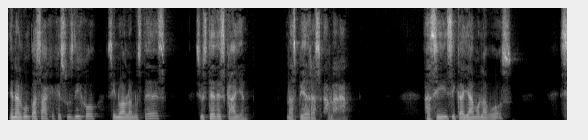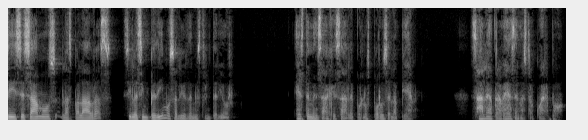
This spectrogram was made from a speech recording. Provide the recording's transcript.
En algún pasaje Jesús dijo, si no hablan ustedes, si ustedes callan, las piedras hablarán. Así, si callamos la voz, si cesamos las palabras, si les impedimos salir de nuestro interior, este mensaje sale por los poros de la piel, sale a través de nuestro cuerpo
